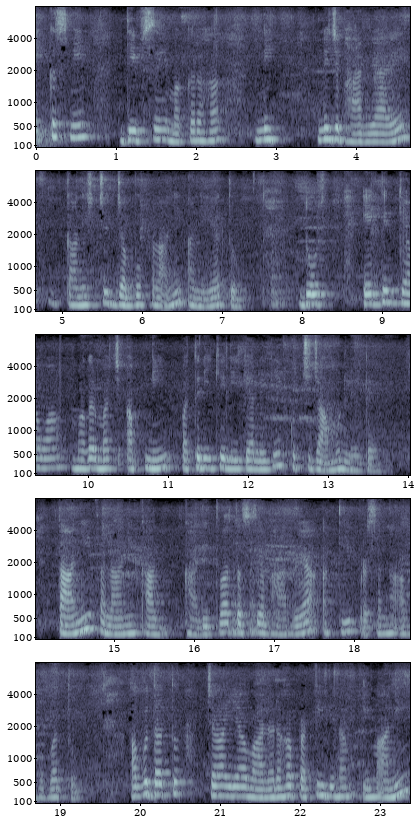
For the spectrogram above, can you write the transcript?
एकस्मिन दिवसे मकर नि, निज भार्याय का निश्चित जम्बू फलानी अनियत दोस्त एक दिन क्या हुआ मगरमच्छ अपनी पत्नी के लिए क्या ले गए कुछ जामुन ले गए तानी फलानी खा, खादित्वा तस्य भार्या अति प्रसन्न अभवत्। अवदत् च य वानरः प्रतिदिनम् इमानि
